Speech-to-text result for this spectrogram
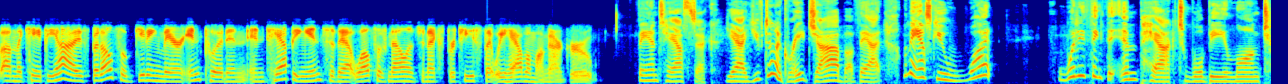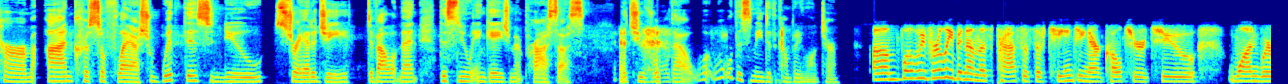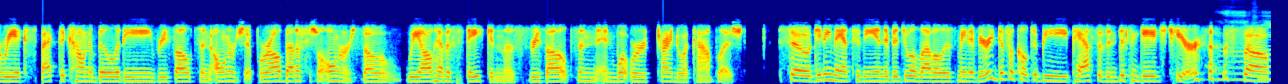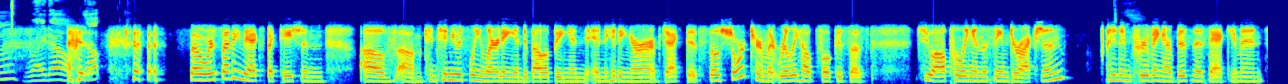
on the KPIs, but also getting their input and, and tapping into that wealth of knowledge and expertise that we have among our group. Fantastic. Yeah, you've done a great job of that. Let me ask you what what do you think the impact will be long term on Crystal Flash with this new strategy development, this new engagement process that you've rolled out? What, what will this mean to the company long term? Um, well, we've really been on this process of changing our culture to one where we expect accountability, results, and ownership. We're all beneficial owners, so we all have a stake in this results and, and what we're trying to accomplish. So, getting that to the individual level has made it very difficult to be passive and disengaged here. Mm-hmm. so, right out. Yep. So we're setting the expectation of um, continuously learning and developing and, and hitting our objectives. So short term, it really helped focus us to all pulling in the same direction and improving our business acumen.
